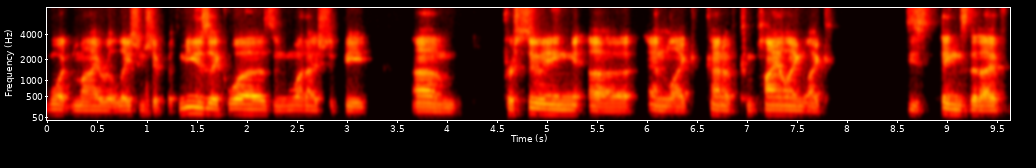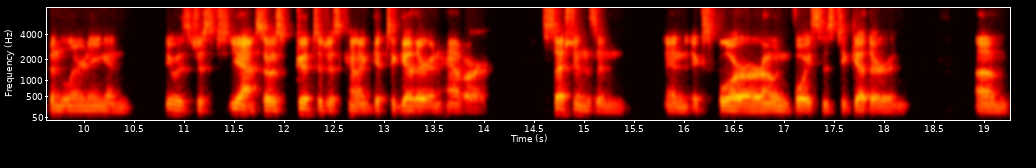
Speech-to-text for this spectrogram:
what my relationship with music was and what I should be um, pursuing uh, and like kind of compiling like these things that I've been learning and it was just yeah so it was good to just kind of get together and have our sessions and and explore our own voices together and um,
